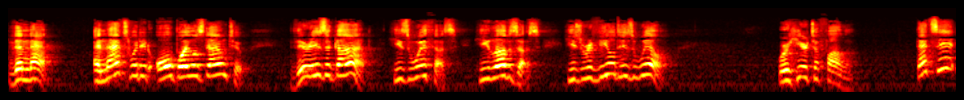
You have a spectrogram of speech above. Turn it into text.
than that. And that's what it all boils down to. There is a God. He's with us. He loves us. He's revealed His will. We're here to follow. That's it.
